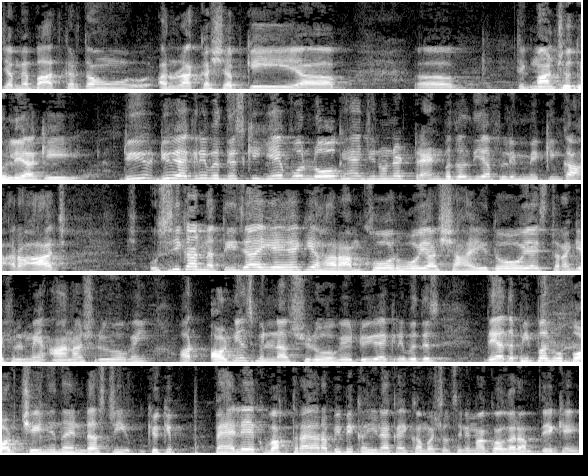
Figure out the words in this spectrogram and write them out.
जब मैं बात करता हूँ अनुराग कश्यप की या तिग्मांशु धुलिया की do you do agree with this कि ये वो लोग हैं जिन्होंने ट्रेंड बदल दिया फ़िल्म मेकिंग का? और आज उसी का नतीजा ये है कि हरामखोर हो या शाहिद हो या इस तरह की फ़िल्में आना शुरू हो गई और ऑडियंस मिलना शुरू हो गई। Do you agree with this they are the people who brought change in the industry क्योंकि पहले एक वक्त रहा है और अभी भी कहीं ना कहीं कमर्शियल सिनेमा को अगर आप देखें,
